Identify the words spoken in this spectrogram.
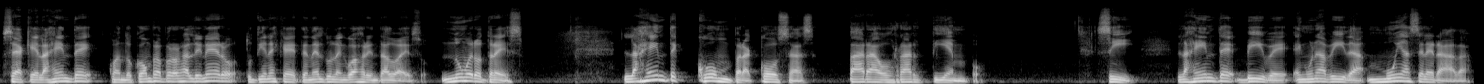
O sea que la gente, cuando compra para ahorrar dinero, tú tienes que tener tu lenguaje orientado a eso. Número tres, la gente compra cosas para ahorrar tiempo. Sí, la gente vive en una vida muy acelerada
